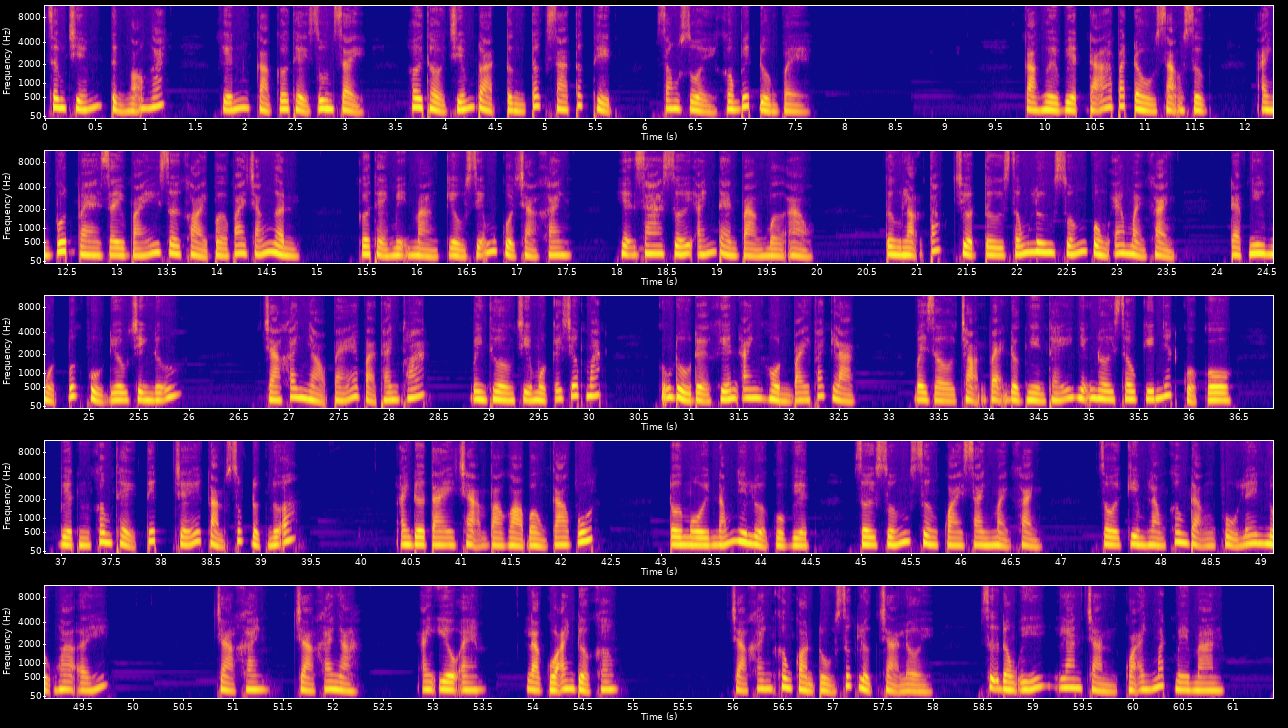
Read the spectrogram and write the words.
xâm chiếm từng ngõ ngách, khiến cả cơ thể run rẩy, hơi thở chiếm đoạt từng tấc da tấc thịt, rong ruổi không biết đường về. Cả người Việt đã bắt đầu dạo rực, anh vuốt ve dây váy rơi khỏi bờ vai trắng ngần, cơ thể mịn màng kiều diễm của Trà Khanh hiện ra dưới ánh đèn vàng mờ ảo. Từng lọn tóc trượt từ sống lưng xuống vùng eo mảnh khảnh, đẹp như một bức phủ điêu trinh nữ. Trà Khanh nhỏ bé và thanh thoát, bình thường chỉ một cái chớp mắt cũng đủ để khiến anh hồn bay phách lạc. Bây giờ trọn vẹn được nhìn thấy những nơi sâu kín nhất của cô, Việt không thể tiết chế cảm xúc được nữa. Anh đưa tay chạm vào gò bổng cao vút. Đôi môi nóng như lửa của Việt rơi xuống xương quai xanh mảnh khảnh, rồi kìm lòng không đặng phủ lên nụ hoa ấy. Trà Khanh, Trà Khanh à, anh yêu em, là của anh được không? Trà Khanh không còn đủ sức lực trả lời. Sự đồng ý lan tràn qua ánh mắt mê man.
